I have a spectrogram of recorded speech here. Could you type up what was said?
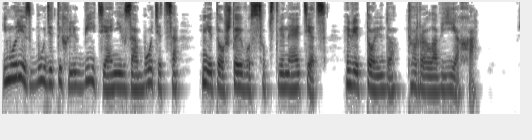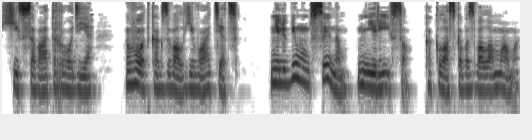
И Мурис будет их любить и о них заботиться, не то что его собственный отец, Витольдо Торрелавьеха. Хиссово отродье — вот как звал его отец. Нелюбимым сыном, не Рисо, как ласково звала мама.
